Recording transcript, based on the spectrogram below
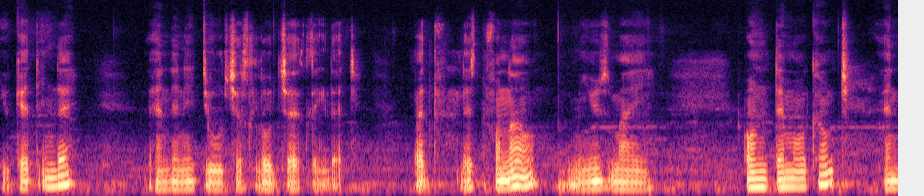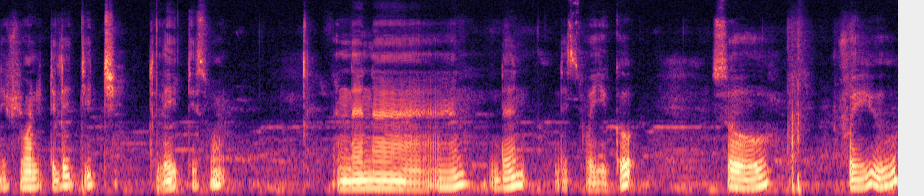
you get in there and then it will just load just like that. But let's for now. Use my own demo account and if you want to delete it delete this one. And then uh, and then this way you go. So for you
